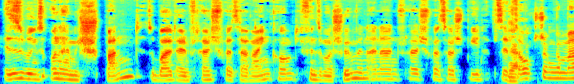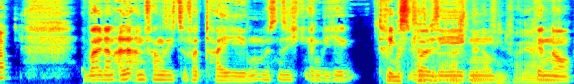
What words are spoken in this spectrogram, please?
Es ist übrigens unheimlich spannend, sobald ein Fleischfresser reinkommt. Ich finde es immer schön, wenn einer einen Fleischfresser spielt. Hab selbst Ja. auch schon gemacht. Weil dann alle anfangen, sich zu verteidigen, müssen sich irgendwelche Tricks überlegen. auf jeden Fall, ja. Genau.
